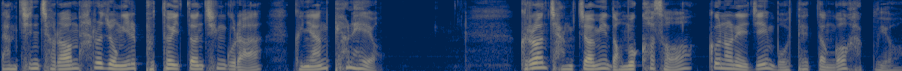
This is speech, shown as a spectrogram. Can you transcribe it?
남친처럼 하루 종일 붙어 있던 친구라 그냥 편해요. 그런 장점이 너무 커서 끊어내지 못했던 것 같고요.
